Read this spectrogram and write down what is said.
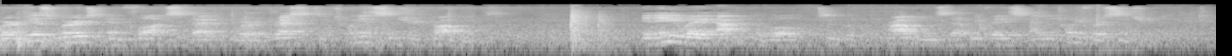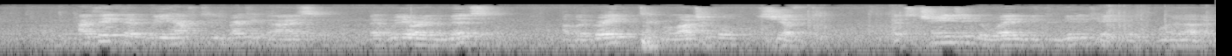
were his words and thoughts that were addressed to 20th century problems in any way applicable to the problems that we face in the 21st century? I think that we have to recognize that we are in the midst of a great technological shift that's changing the way we communicate with one another.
